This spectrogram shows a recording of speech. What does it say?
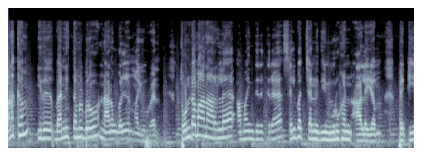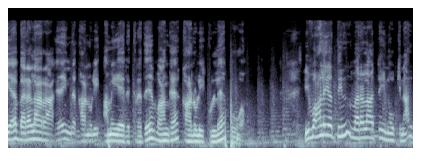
வணக்கம். இது வன்னி தமிழ் ப்ரோ. நான் உங்கள் மயூரன். தொண்டமானாரில் அமைந்திருக்கிற செல்வச்சந்நிதி முருகன் ஆலயம் பற்றிய வரலாறாக இந்த காணொளி அமைய இருக்கிறது. வாங்க காணொளிக்குள்ளே போவோம். இவ்வாலயத்தின் வரலாற்றை நோக்கினால்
